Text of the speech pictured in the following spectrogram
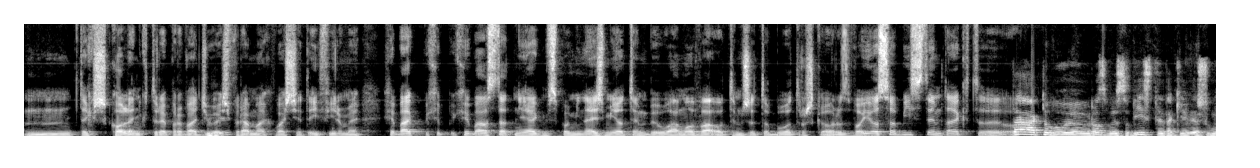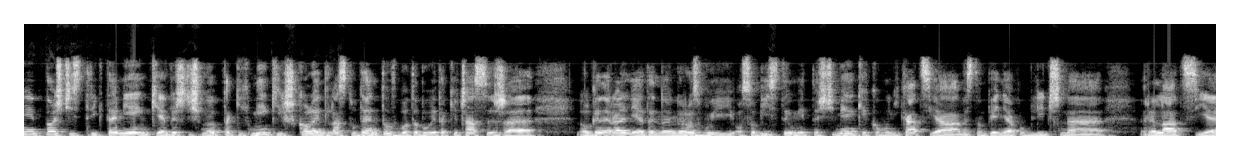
mm, tych szkoleń, które prowadziłeś w ramach właśnie tej firmy. Chyba, chy- chyba ostatnio, jak wspominałeś mi o tym, była mowa o tym, że to było troszkę o rozwoju osobistym, tak? To, Tak, to były rozwój osobisty, takie wiesz, umiejętności stricte miękkie. Wyszliśmy od takich miękkich szkoleń dla studentów, bo to były takie czasy, że no, generalnie ten rozwój osobisty, umiejętności miękkie, komunikacja, wystąpienia publiczne, relacje,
